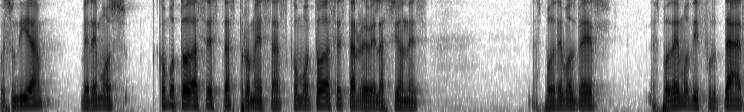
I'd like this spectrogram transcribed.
pues un día veremos cómo todas estas promesas, cómo todas estas revelaciones, las podremos ver, las podremos disfrutar,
